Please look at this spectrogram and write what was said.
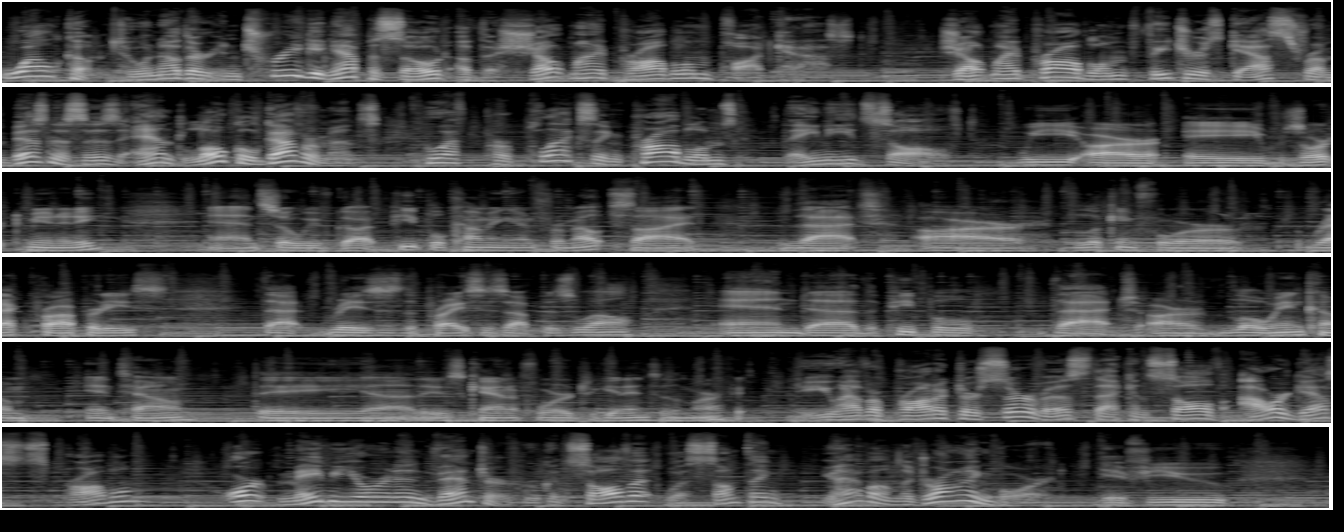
Welcome to another intriguing episode of the Shout My Problem podcast. Shout My Problem features guests from businesses and local governments who have perplexing problems they need solved. We are a resort community, and so we've got people coming in from outside that are looking for rec properties. That raises the prices up as well. And uh, the people that are low income in town, they, uh, they just can't afford to get into the market. Do you have a product or service that can solve our guests' problem? Or maybe you're an inventor who can solve it with something you have on the drawing board. If you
